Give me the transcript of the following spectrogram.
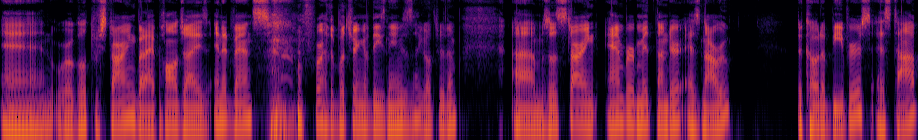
And we'll go through starring, but I apologize in advance for the butchering of these names as I go through them. Um, so it's starring Amber Midthunder as Naru, Dakota Beavers as Tab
